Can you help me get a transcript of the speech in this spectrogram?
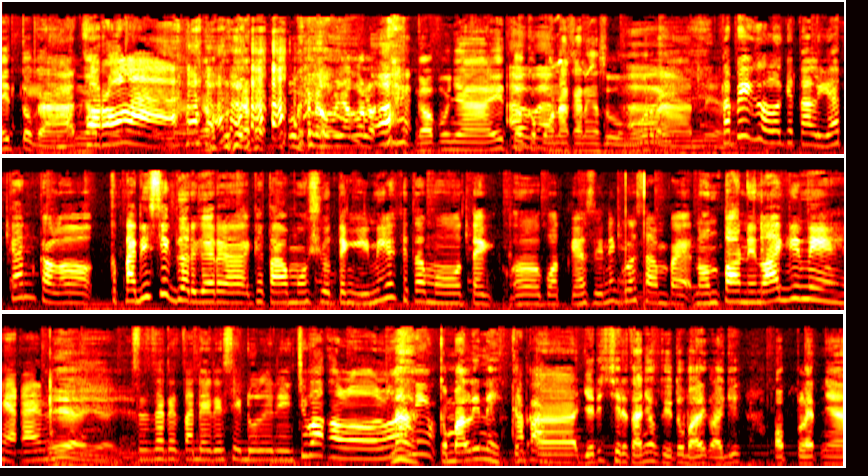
itu kan. Corolla. punya, bukan nggak punya Corolla. Punya itu Apa? keponakan yang seumuran. Oh, iya. ya. Tapi kalau kita lihat kan kalau tadi sih gara-gara kita mau syuting ini kita mau take eh, podcast ini gue sampai nontonin lagi nih ya kan. Iya iya iya. Cerita dari si Dul ini. Coba kalau lo Nah, nih kembali nih. ke- eh, jadi ceritanya waktu itu balik lagi opletnya.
